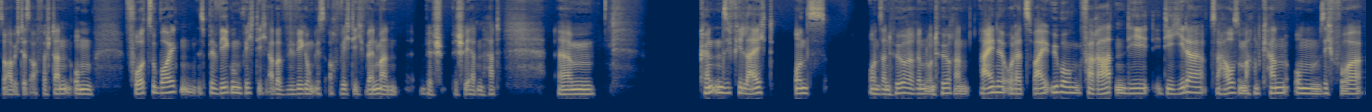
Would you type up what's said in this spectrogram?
so habe ich das auch verstanden, um vorzubeugen, ist Bewegung wichtig, aber Bewegung ist auch wichtig, wenn man Beschwerden hat. Ähm, könnten Sie vielleicht uns unseren Hörerinnen und Hörern eine oder zwei Übungen verraten, die, die jeder zu Hause machen kann, um sich vor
